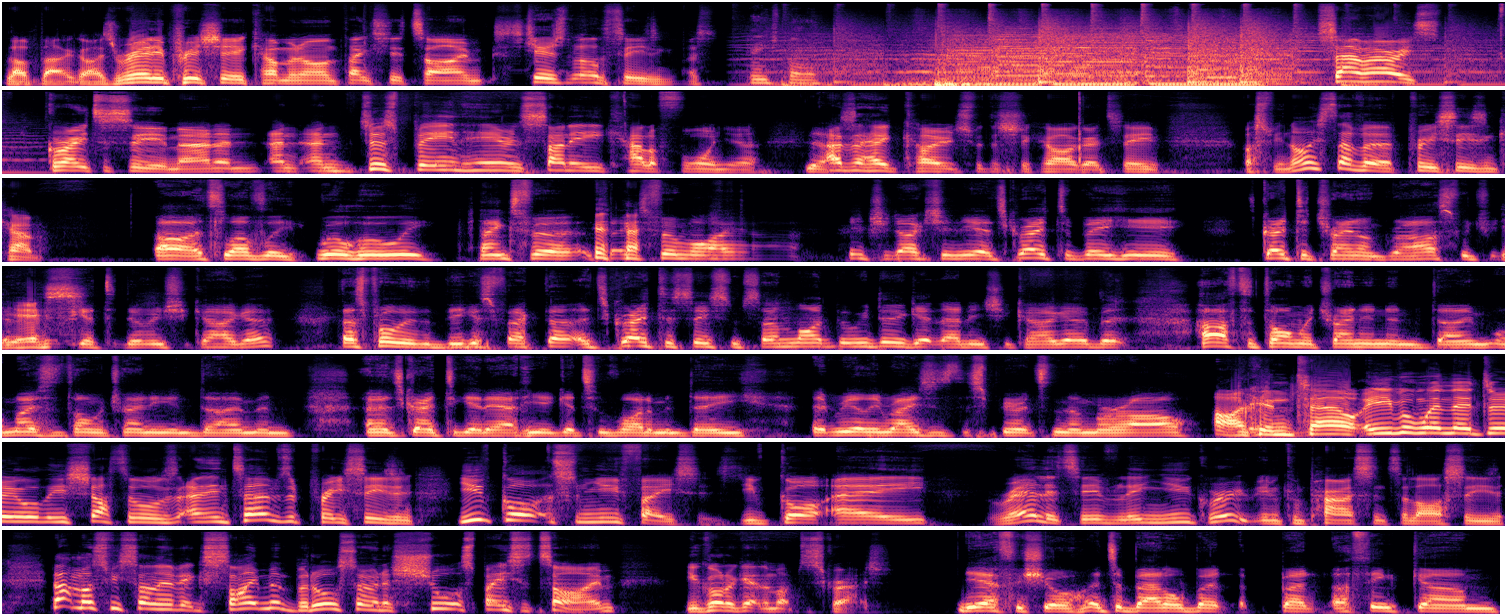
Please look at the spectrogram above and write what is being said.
Love that, guys. Really appreciate you coming on. Thanks for your time. Cheers, Will. season, guys. Thanks, brother. Sam Harris, great to see you, man. And and and just being here in sunny California Yeah. as a head coach with the Chicago team must be nice to have a preseason camp. Oh, it's lovely. Will Hooley, thanks for thanks for my uh, introduction. Yeah, it's great to be here. It's great to train on grass, which we don't Yes. get to do in Chicago. That's probably the biggest factor. It's great to see some sunlight, but we do get that in Chicago. But half the time we're training in a dome, or most of the time we're training in a dome, and and it's great to get out here, get some vitamin D. It really raises the spirits and the morale. I can tell, even when they're doing all these shuttles. And in terms of preseason, you've got some new faces. You've got a relatively new group in comparison to last season. That must be something of excitement, but also in a short space of time, you've got to get them up to scratch. Yeah, for sure. It's a battle, but but I think um,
